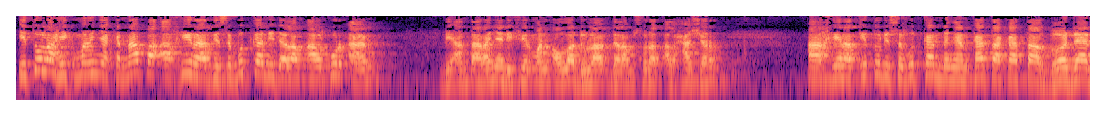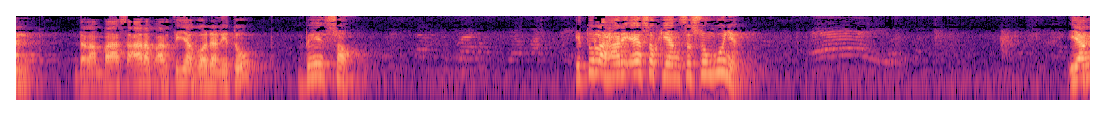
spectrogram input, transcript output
Itulah hikmahnya kenapa akhirat disebutkan di dalam Al-Quran. Di antaranya di firman Allah dalam surat Al-Hashr. Akhirat itu disebutkan dengan kata-kata godan. Dalam bahasa Arab artinya godan itu besok. Itulah hari esok yang sesungguhnya. Yang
